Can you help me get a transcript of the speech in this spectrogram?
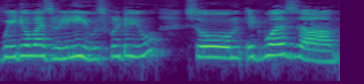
video was really useful to you. So it was uh,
